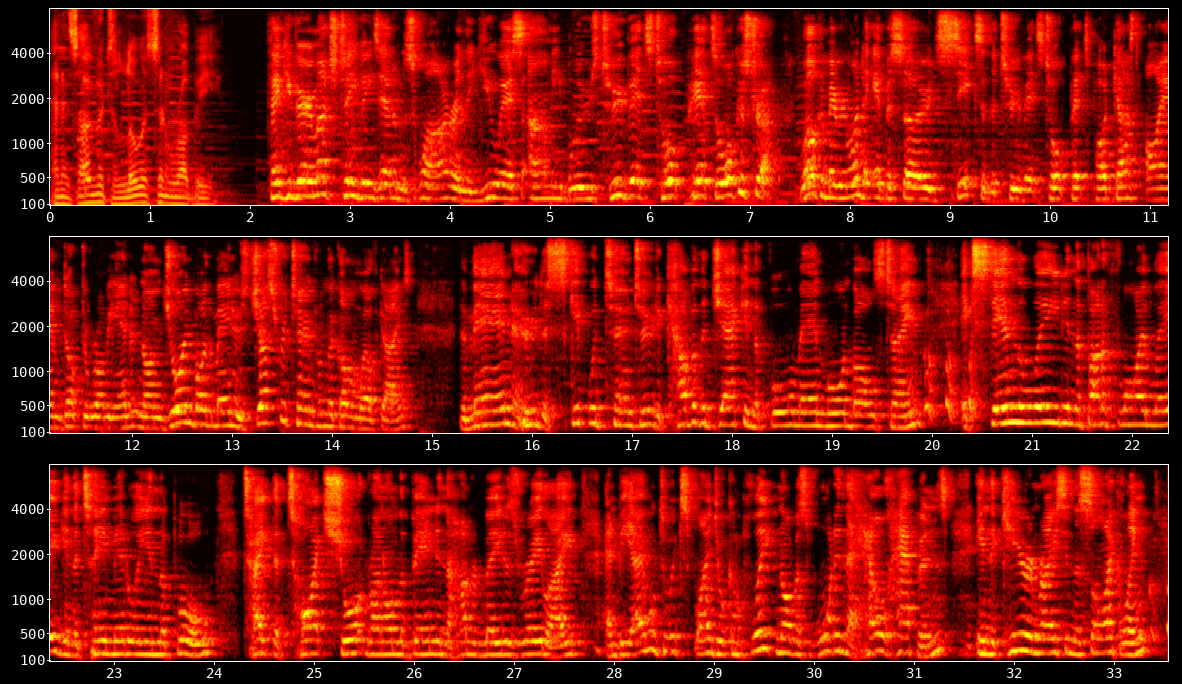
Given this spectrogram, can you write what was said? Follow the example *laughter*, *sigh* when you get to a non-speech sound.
and it's over to Lewis and Robbie. Thank you very much, TV's Adam Swire and the US Army Blues Two Vets Talk Pets Orchestra. Welcome everyone to episode six of the Two Vets Talk Pets podcast. I am Dr. Robbie Anderton. And I'm joined by the man who's just returned from the Commonwealth Games, the man who the skip would turn to to cover the jack in the four-man lawn bowls team, *laughs* extend the lead in the butterfly leg in the team medley in the pool, take the tight short run on the bend in the 100 metres relay, and be able to explain to a complete novice what in the hell happens in the Keirin race in the cycling. *laughs*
